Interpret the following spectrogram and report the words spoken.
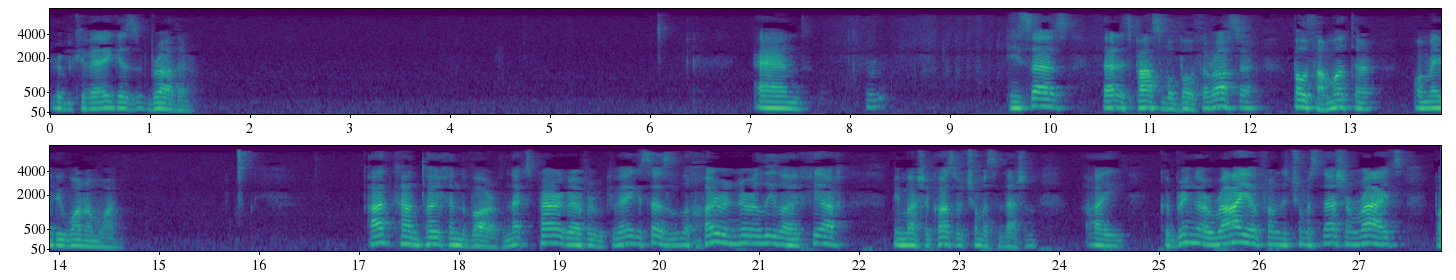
Rabbi Kivega's brother. And he says that it's possible both are raser, both are mutter, or maybe one on one. Ad kan toichen dvar. Next paragraph, Rabbi Kivega says, "L'chayr nirali lo'echiach I could bring a raya from the Trumas Hadashin writes, The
